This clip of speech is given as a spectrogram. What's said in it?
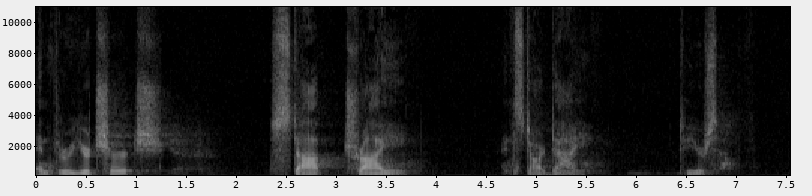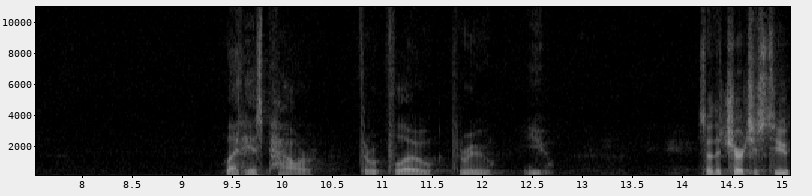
and through your church? Stop trying and start dying to yourself. Let His power th- flow through you. So the church is to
